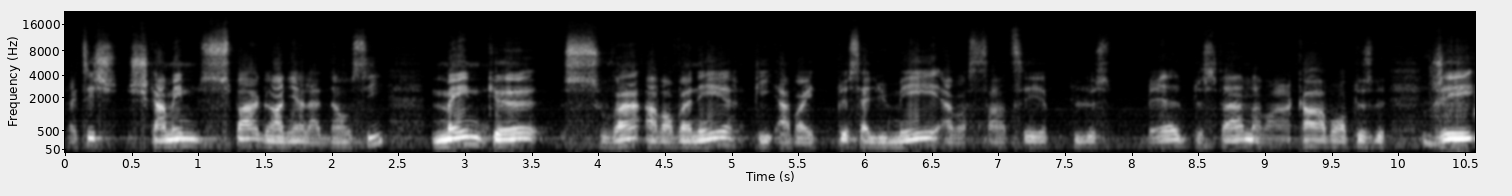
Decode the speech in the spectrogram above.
Fait que, je je suis quand même super gagnant là-dedans aussi. Même que souvent, elle va revenir, puis elle va être plus allumée, elle va se sentir plus belle, plus femme, elle va encore avoir plus de... J'ai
